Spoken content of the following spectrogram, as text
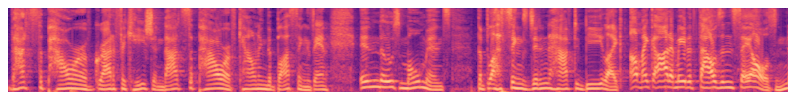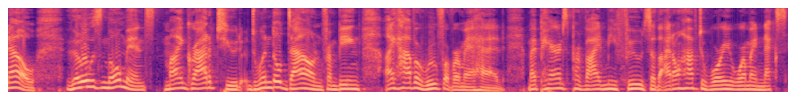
that's the power of gratification. That's the power of counting the blessings. And in those moments, the blessings didn't have to be like, oh my God, I made a thousand sales. No, those moments, my gratitude dwindled down from being, I have a roof over my head. My parents provide me food so that I don't have to worry where my next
